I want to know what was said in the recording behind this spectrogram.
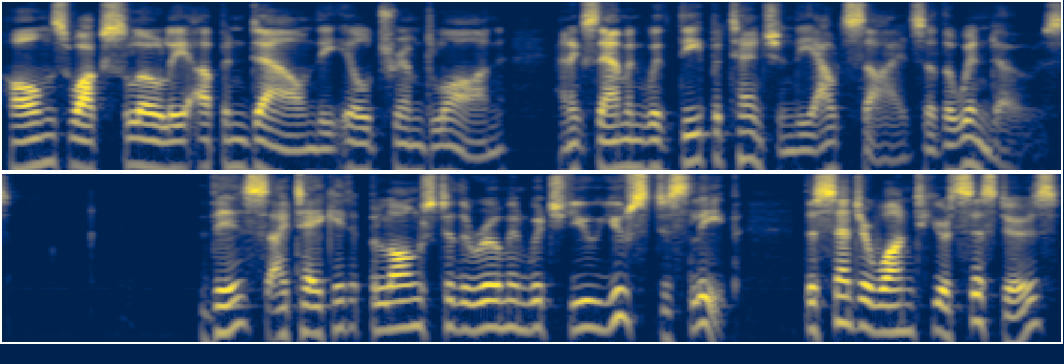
Holmes walked slowly up and down the ill trimmed lawn, and examined with deep attention the outsides of the windows. "This, I take it, belongs to the room in which you used to sleep, the centre one to your sister's,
